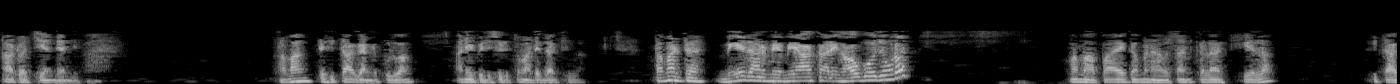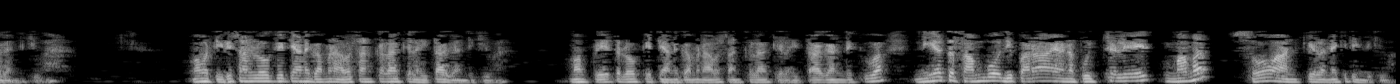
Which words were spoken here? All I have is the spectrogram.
කාටවත් කියන්න යන්න එපා. Tamante හිතා ගන්න පුළුවන්. අනේ පිළිසිරිත මට එදා කිව්වා. Tamanta මේ ධර්මය මේ ආකාරයෙන් අවබෝධ වුණොත් මම අපාය ගමන අවසන් කළා කියලා හිතාගන්න කිව්වා. මම තිරිසන් ලෝකයට යන ගමන අවසන් කළා කියලා හිතාගන්න කිව්වා. මම പ്രേත ලෝකයට යන ගමන අවසන් කළා කියලා හිතාගන්න කිව්වා. නියත සම්බෝධි පරායන පුච්චලේ මම සෝවාන් කියලා නැගිටින්න කිව්වා.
